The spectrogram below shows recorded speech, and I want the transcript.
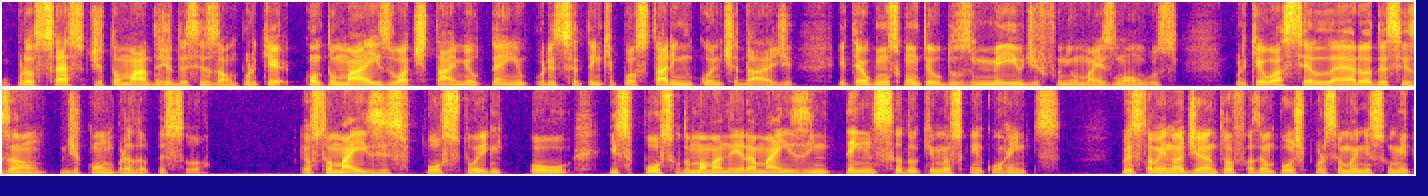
o processo de tomada de decisão, porque quanto mais watch time eu tenho, por isso você tem que postar em quantidade e ter alguns conteúdos meio de funil mais longos, porque eu acelero a decisão de compra da pessoa. Eu sou mais exposto ou exposto de uma maneira mais intensa do que meus concorrentes. Por isso também não adianta eu fazer um post por semana e sumir,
